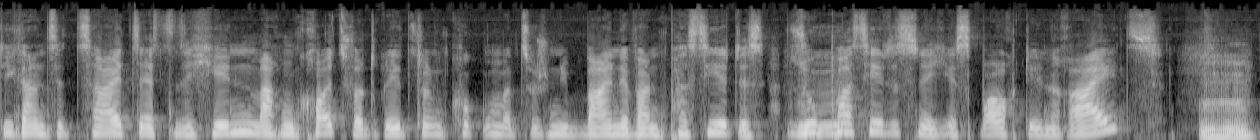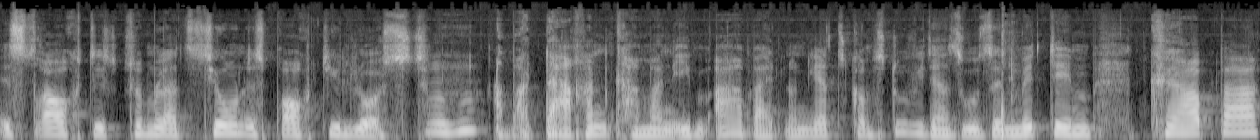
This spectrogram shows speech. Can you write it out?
die ganze Zeit setzen sich hin, machen Kreuzworträtsel und gucken mal zwischen die Beine, wann passiert es. So mhm. passiert es nicht. Es braucht den Reiz, mhm. es braucht die Stimulation, es braucht die Lust. Mhm. Aber daran kann man eben arbeiten. Und jetzt kommst du wieder, Suse, mit dem Körper,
